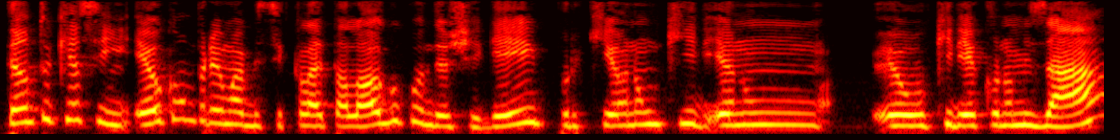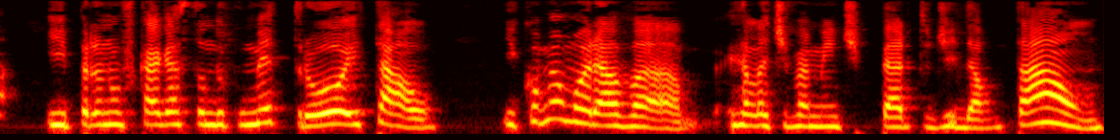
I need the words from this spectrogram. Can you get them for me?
Tanto que, assim, eu comprei uma bicicleta logo quando eu cheguei, porque eu não queria, eu não, eu queria economizar e para não ficar gastando com metrô e tal. E como eu morava relativamente perto de downtown,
